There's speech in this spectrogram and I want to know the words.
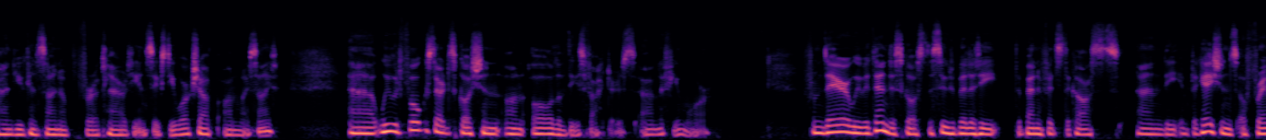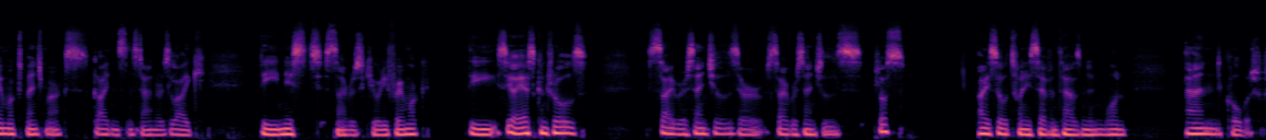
and you can sign up for a Clarity in 60 workshop on my site. Uh, we would focus our discussion on all of these factors and a few more. From there, we would then discuss the suitability, the benefits, the costs, and the implications of frameworks, benchmarks, guidance, and standards like the NIST Cybersecurity Framework, the CIS controls, Cyber Essentials or Cyber Essentials Plus, ISO 27001, and COBIT.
